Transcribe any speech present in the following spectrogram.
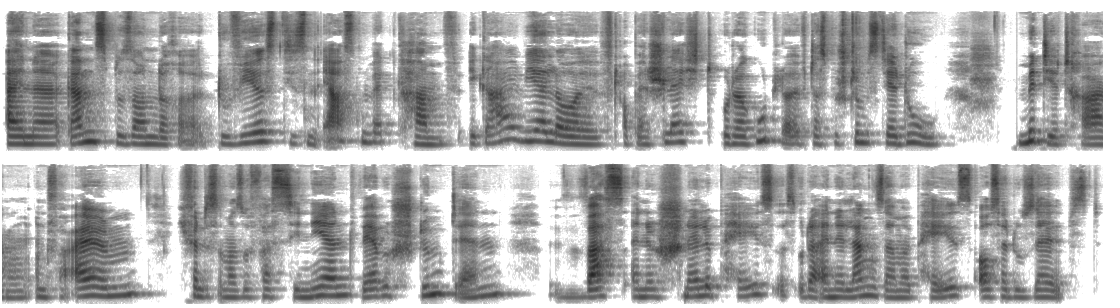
eine ganz besondere. Du wirst diesen ersten Wettkampf, egal wie er läuft, ob er schlecht oder gut läuft, das bestimmst ja du, mit dir tragen. Und vor allem, ich finde es immer so faszinierend, wer bestimmt denn, was eine schnelle Pace ist oder eine langsame Pace, außer du selbst.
